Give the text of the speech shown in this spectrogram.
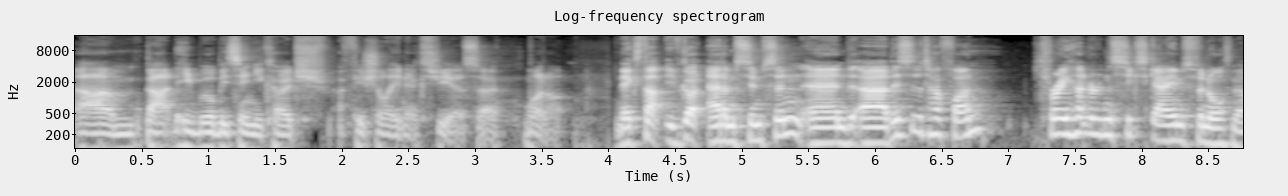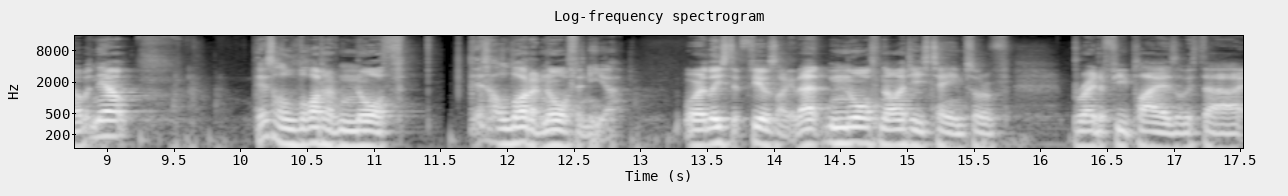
um, but he will be senior coach officially next year, so why not? Next up, you've got Adam Simpson, and uh, this is a tough one. 306 games for North Melbourne. Now, there's a lot of North. There's a lot of North in here, or at least it feels like that. North 90s team sort of bred a few players with uh,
